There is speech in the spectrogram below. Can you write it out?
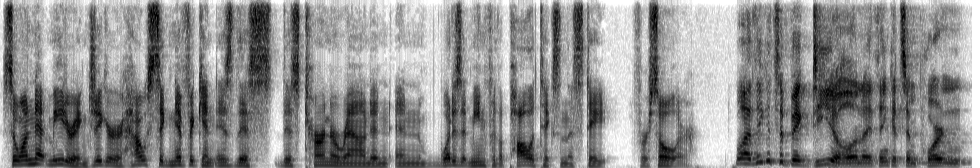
So on net metering, Jigar, how significant is this this turnaround and, and what does it mean for the politics in the state for solar? Well, I think it's a big deal, and I think it's important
